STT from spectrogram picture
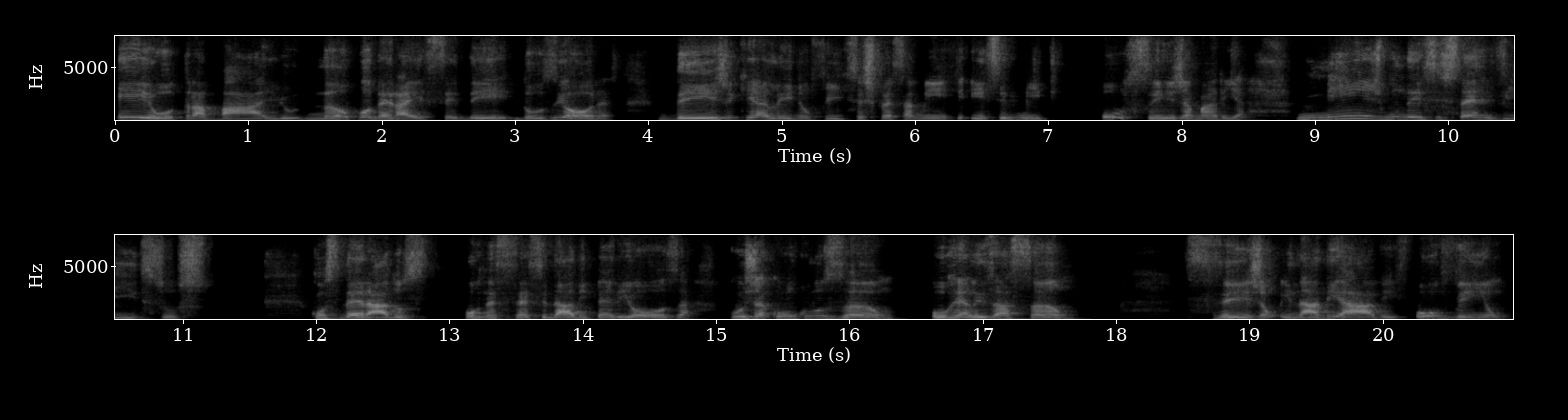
e o trabalho não poderá exceder 12 horas, desde que a lei não fixe expressamente esse limite. Ou seja, Maria, mesmo nesses serviços considerados por necessidade imperiosa, cuja conclusão ou realização sejam inadiáveis ou venham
